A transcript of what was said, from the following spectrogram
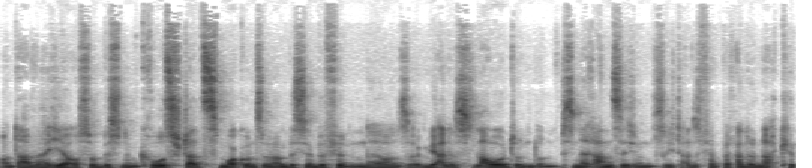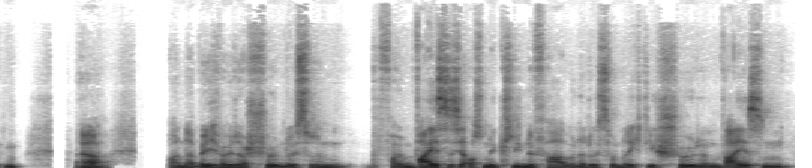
Und da wir hier auch so ein bisschen im Großstadt-Smog uns immer ein bisschen befinden, ne, und es ist irgendwie alles laut und, und ein bisschen ranzig und es riecht alles verbrannt und nach Kippen, ja. Mhm. Und da bin ich mal wieder schön durch so einen, vor allem weiß ist ja auch so eine cleane Farbe, ne, durch so einen richtig schönen, weißen,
